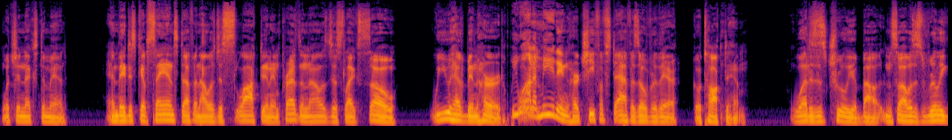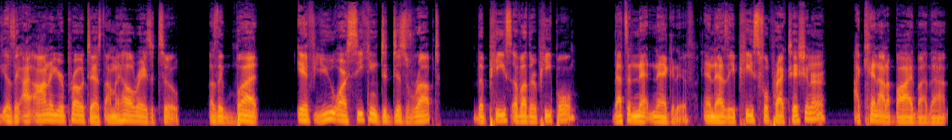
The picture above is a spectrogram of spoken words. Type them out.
What's your next demand? And they just kept saying stuff, and I was just locked in and present. And I was just like, so you have been heard. We want a meeting. Her chief of staff is over there. Go talk to him. What is this truly about? And so I was really, I was like, I honor your protest. I'm a hellraiser too. I was like, but if you are seeking to disrupt the peace of other people, that's a net negative. And as a peaceful practitioner, I cannot abide by that.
